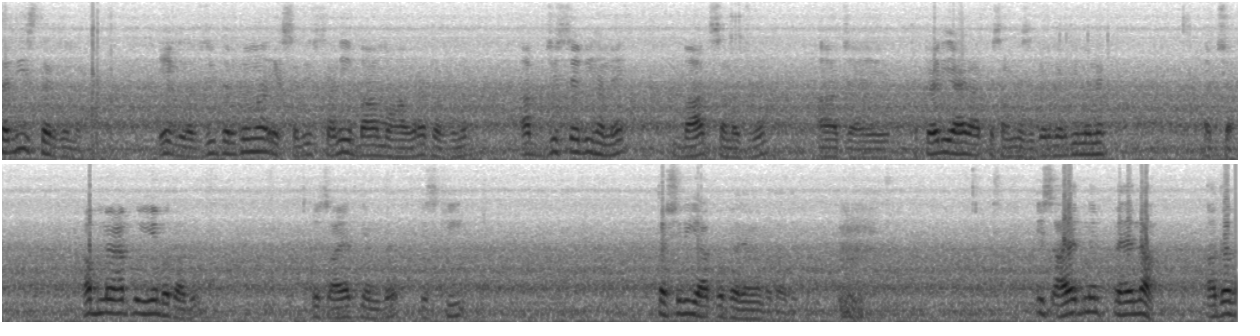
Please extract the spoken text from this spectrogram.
सलीस तर्जुमा। एक लफ्ज़ी तर्जुमा, एक सलीस यानी बा मुहावरा तर्जुमा। अब जिससे भी हमें बात समझ में आ जाए। तो पहली आयत आपके सामने ज़िक्र कर दी मैंने। अच्छा अब मैं आपको ये बता दूँ, इस आयत के अंदर इसकी तशरी आपको पहले मैं बता देता हूँ। इस आयत में पहला अदब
